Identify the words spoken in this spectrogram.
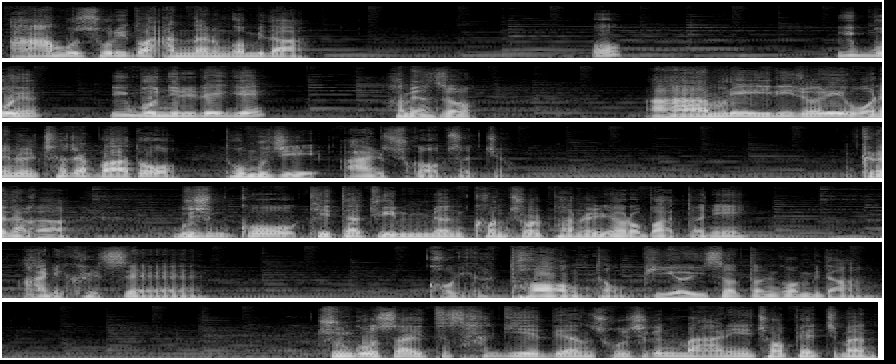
아무 소리도 안 나는 겁니다. 어? 이게 뭐야? 이게 뭔 일이래 이게? 하면서 아무리 이리저리 원인을 찾아봐도 도무지 알 수가 없었죠. 그러다가 무심코 기타 뒷면 컨트롤판을 열어봤더니 아니 글쎄 거기가 텅텅 비어 있었던 겁니다. 중고 사이트 사기에 대한 소식은 많이 접했지만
